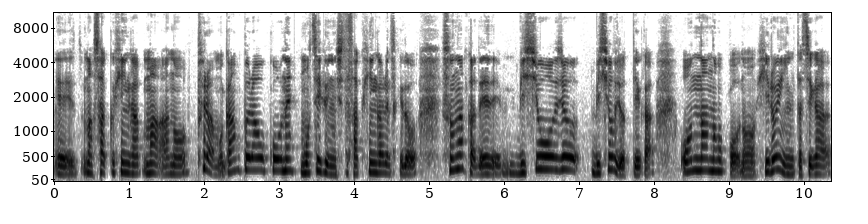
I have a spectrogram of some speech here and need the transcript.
えー、まあ、作品が、まあ、あの、プラも、ガンプラをこうね、モチーフにした作品があるんですけど、その中で、美少女、美少女っていうか、女の子のヒロインたちが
